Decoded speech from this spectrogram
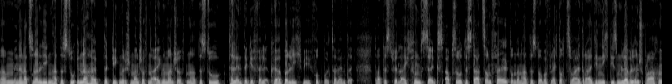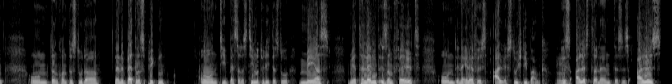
ähm, in der nationalen Ligen hattest du innerhalb der gegnerischen Mannschaften, der eigenen Mannschaften, hattest du Talentegefälle, körperlich wie Footballtalente. Du hattest vielleicht fünf, sechs absolute Stats am Feld und dann hattest du aber vielleicht auch zwei, drei, die nicht diesem Level entsprachen. Und dann konntest du da deine Battles picken. Und je besser das Team natürlich, desto mehr, mehr Talent ist am Feld. Und in der LF ist alles durch die Bank. Ist alles Talent, das ist alles,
